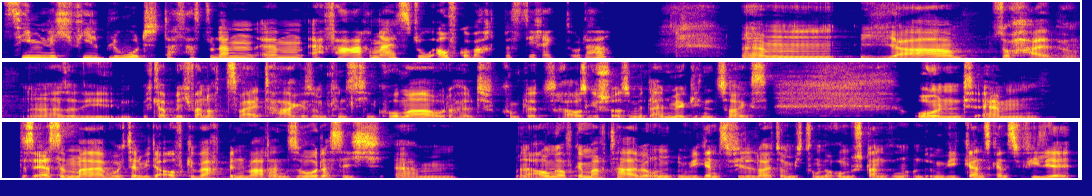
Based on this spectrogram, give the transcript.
ziemlich viel Blut. Das hast du dann ähm, erfahren, als du aufgewacht bist direkt, oder? Ähm, ja, so halbe. Ne? Also die, ich glaube, ich war noch zwei Tage so im künstlichen Koma oder halt komplett rausgeschossen mit allen möglichen Zeugs. Und ähm, das erste Mal, wo ich dann wieder aufgewacht bin, war dann so, dass ich ähm, meine Augen aufgemacht habe und irgendwie ganz viele Leute um mich drumherum standen und irgendwie ganz, ganz viele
